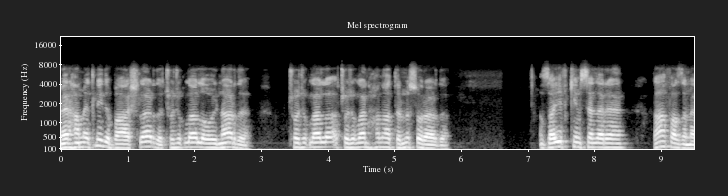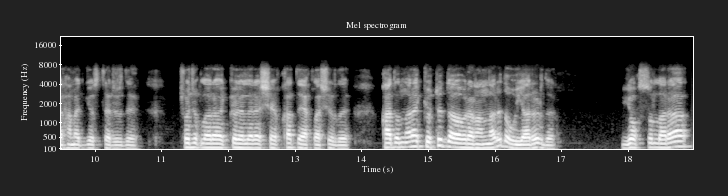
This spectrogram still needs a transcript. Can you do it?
Merhametliydi, bağışlardı, çocuklarla oynardı. Çocuklarla çocukların hal hatırını sorardı. Zayıf kimselere daha fazla merhamet gösterirdi. Çocuklara, kölelere şefkatle yaklaşırdı. Kadınlara kötü davrananları da uyarırdı. Yoksullara,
